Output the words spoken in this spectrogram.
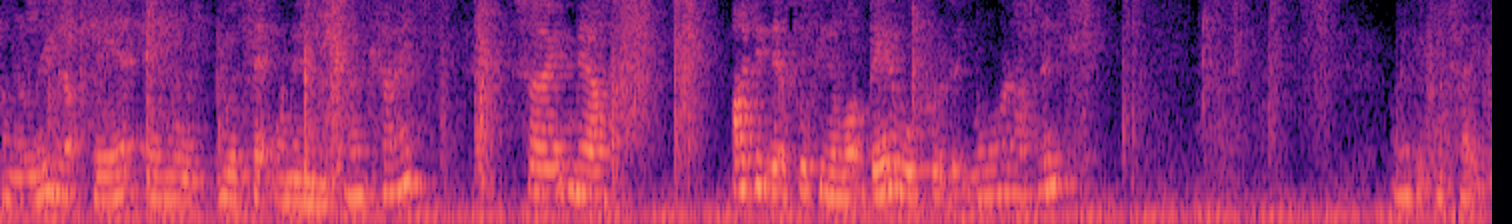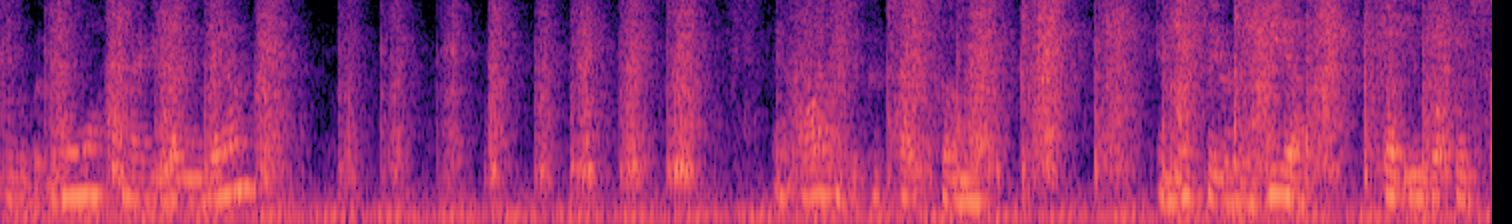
I'm going to leave it up there and we'll work that one in, okay? So now I think that's looking a lot better. We'll put a bit more in, I think. I think it could take a little bit more, maybe running down. And I think it could take some in this area here, so that you've got this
